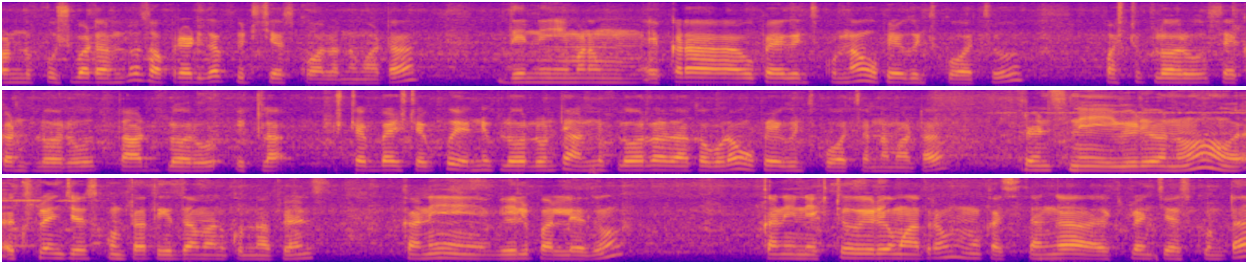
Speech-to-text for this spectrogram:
రెండు పుష్ బటన్లు సపరేట్గా ఫిట్ చేసుకోవాలన్నమాట. దీన్ని మనం ఎక్కడ ఉపయోగించుకున్నా ఉపయోగించుకోవచ్చు. First floor second floor third floor ఇట్లా స్టెప్ బై స్టెప్ ఎన్ని ఫ్లోర్లు ఉంటే అన్ని ఫ్లోర్ల దాకా కూడా ఉపయోగించుకోవచ్చు అన్నమాట. ఫ్రెండ్స్ని ఈ వీడియోను ఎక్స్ప్లెయిన్ చేసుకుంటా తీద్దాం అనుకున్నా ఫ్రెండ్స్ కానీ వీలు పడలేదు. కానీ నెక్స్ట్ వీడియో మాత్రం ఖచ్చితంగా ఎక్స్ప్లెయిన్ చేసుకుంటా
